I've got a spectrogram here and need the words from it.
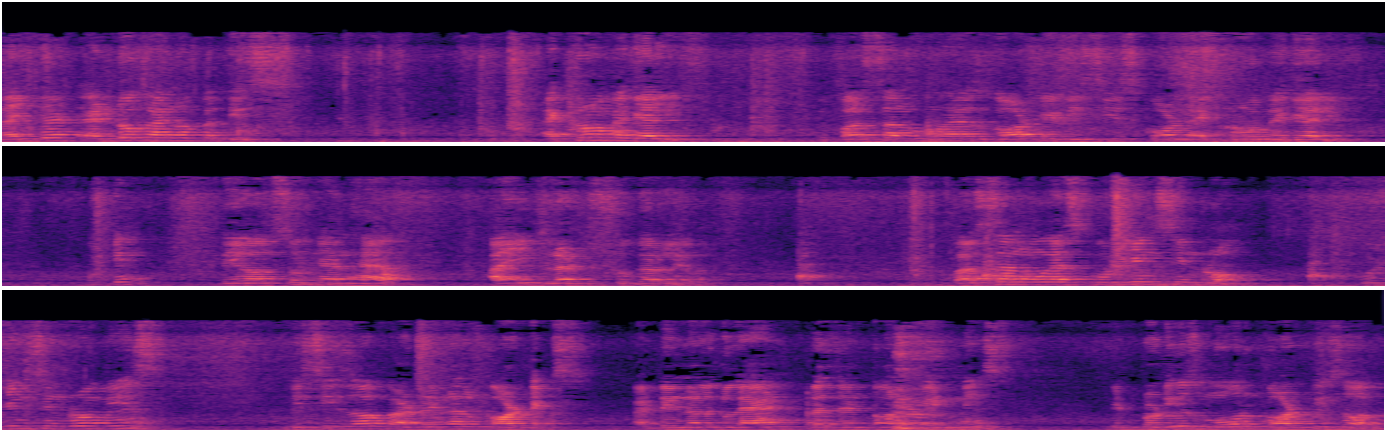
Like that endocrinopathies. Acromegaly. A person who has got a disease called acromegaly. Okay. They also can have high blood sugar level. Person who has Cushing syndrome. Cushing syndrome is disease of adrenal cortex. Adrenal gland present on kidneys. It produces more cortisol,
